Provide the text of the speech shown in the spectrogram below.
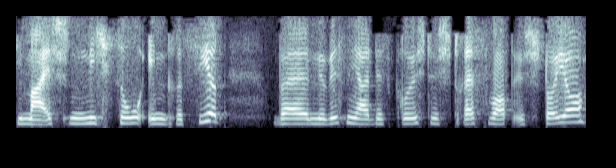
die meisten nicht so interessiert, weil wir wissen ja, das größte Stresswort ist Steuer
